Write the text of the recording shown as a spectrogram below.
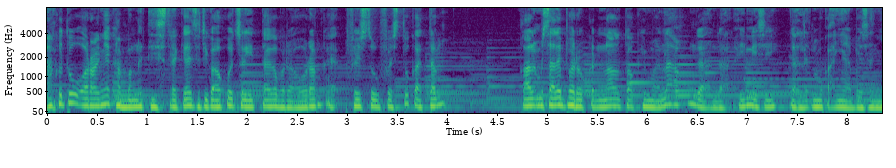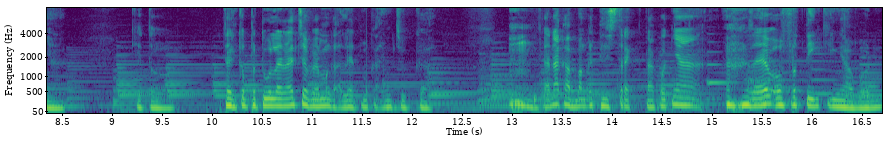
Aku tuh orangnya gampang ngedistract ya jadi kalau aku cerita kepada orang kayak face to face tuh kadang kalau misalnya baru kenal atau gimana aku nggak nggak ini sih nggak lihat mukanya biasanya. Gitu. Dan kebetulan aja memang nggak lihat mukanya juga. Karena gampang ke distract. Takutnya saya overthinking ya pun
